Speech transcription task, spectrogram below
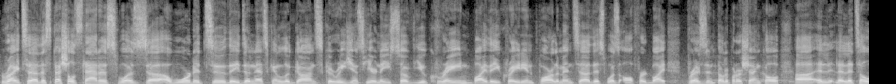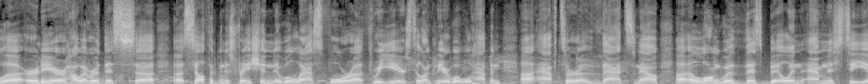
Right. Uh, the special status was uh, awarded to the Donetsk and Lugansk regions here in the east of Ukraine by the Ukrainian parliament. Uh, this was offered by President Petro Poroshenko uh, a, a, little uh, earlier. However, this uh, self-administration will last for three years. Still unclear what will happen after that. Now, along with this bill, an amnesty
